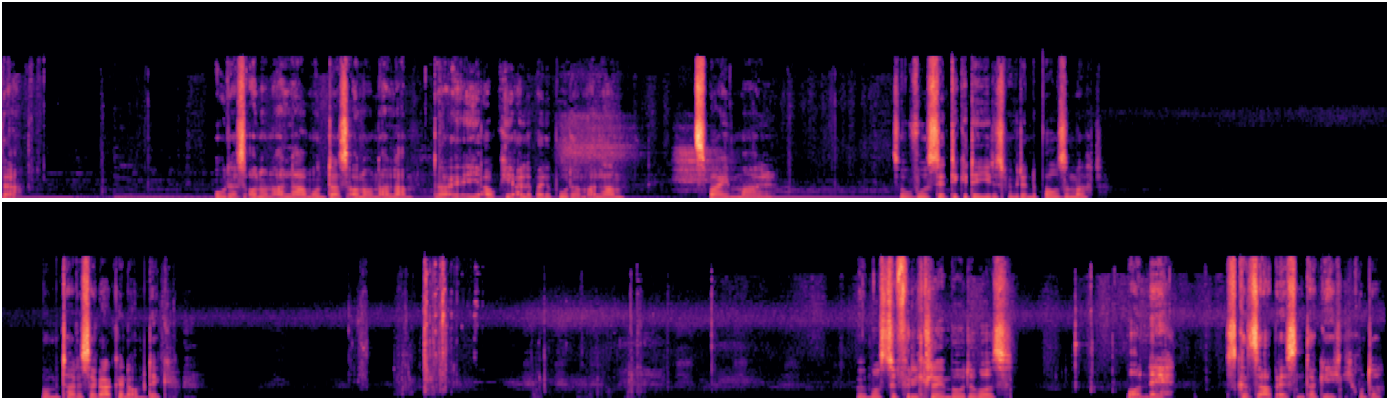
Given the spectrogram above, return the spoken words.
Da. Oh, da ist auch noch ein Alarm und da ist auch noch ein Alarm. Da, eh, okay, alle beide Boote haben Alarm. Zweimal. So, wo ist der Dicke, der jedes Mal wieder eine Pause macht? Momentan ist da gar keiner auf dem Deck. Äh, Machst du Free oder was? Boah, nee. Das kannst du abessen, da gehe ich nicht runter.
